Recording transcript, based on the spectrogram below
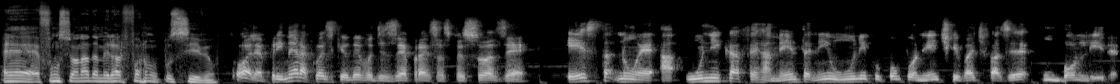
é, funcionar da melhor forma possível. Olha, a primeira coisa que eu devo dizer para essas pessoas é: esta não é a única ferramenta, nem o único componente que vai te fazer um bom líder,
